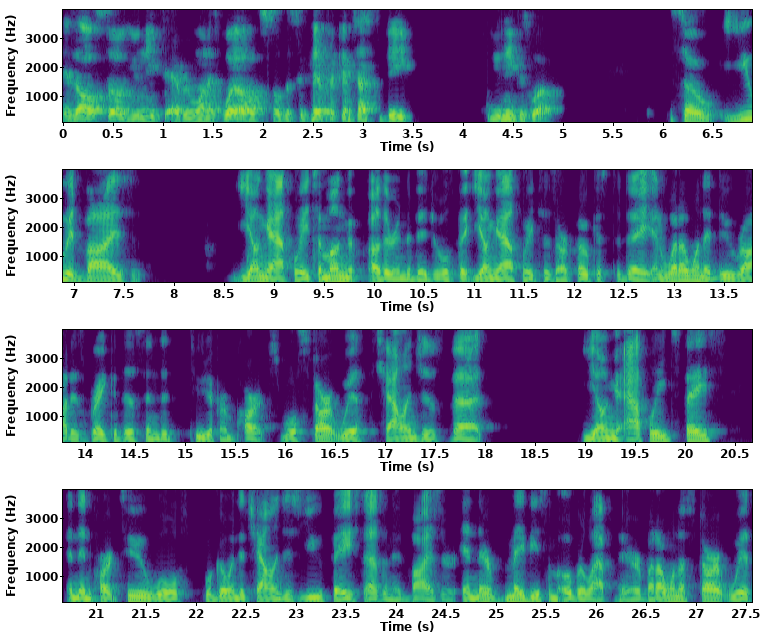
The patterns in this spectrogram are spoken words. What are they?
is also unique to everyone as well. So the significance has to be unique as well. So you advise young athletes among other individuals, but young athletes is our focus today. And what I want to do, Rodd, is break this into two different parts. We'll start with challenges that young athletes face. And then part two, we'll, we'll go into challenges you face as an advisor. And there may be some overlap there, but I want to start with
